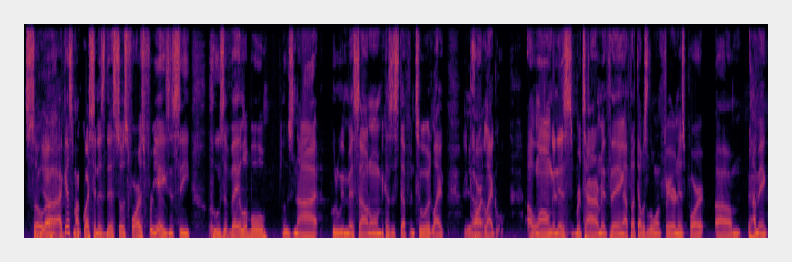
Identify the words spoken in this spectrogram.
So yeah. uh, I guess my question is this: So as far as free agency, who's available, who's not, who do we miss out on because of Stephon Tuitt? Like yeah. part like along in this retirement thing. I thought that was a little unfair in his part. Um, I mean,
